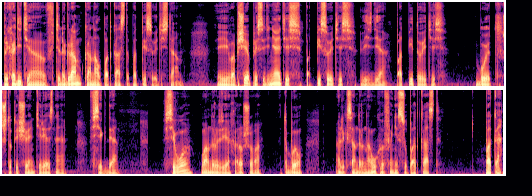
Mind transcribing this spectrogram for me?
Приходите в телеграм-канал подкаста, подписывайтесь там. И вообще присоединяйтесь, подписывайтесь везде, подпитывайтесь. Будет что-то еще интересное всегда. Всего вам, друзья, хорошего. Это был Александр Наухов и Несу подкаст. Пока.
